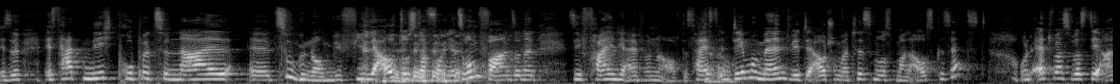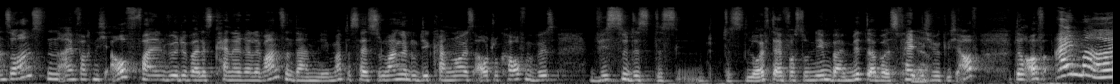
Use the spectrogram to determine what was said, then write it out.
Also es hat nicht proportional äh, zugenommen, wie viele Autos davon jetzt rumfahren, sondern sie fallen dir einfach nur auf. Das heißt, genau. in dem Moment wird der Automatismus mal ausgesetzt und etwas, was dir ansonsten einfach nicht auffallen würde, weil es keine Relevanz in deinem Leben hat. Das heißt, solange du dir kein neues Auto kaufen willst, wirst du, das, das, das läuft einfach so nebenbei mit, aber es fällt ja. nicht wirklich auf. Doch auf einmal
